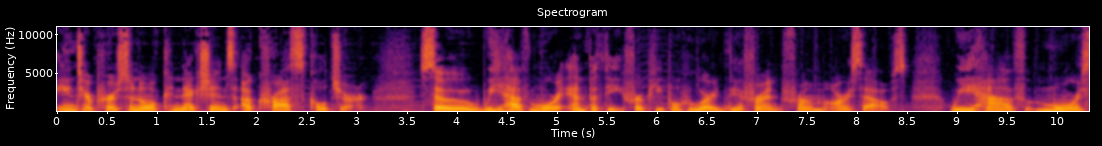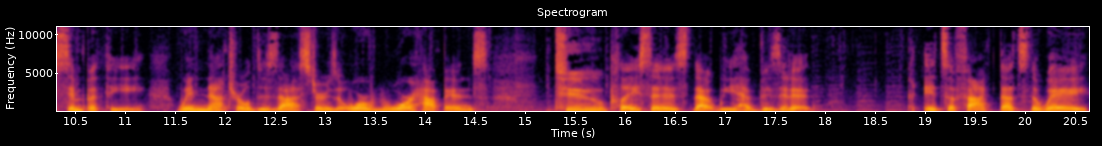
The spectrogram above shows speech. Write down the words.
interpersonal connections across culture. So we have more empathy for people who are different from ourselves. We have more sympathy when natural disasters or war happens to places that we have visited. It's a fact. That's the way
